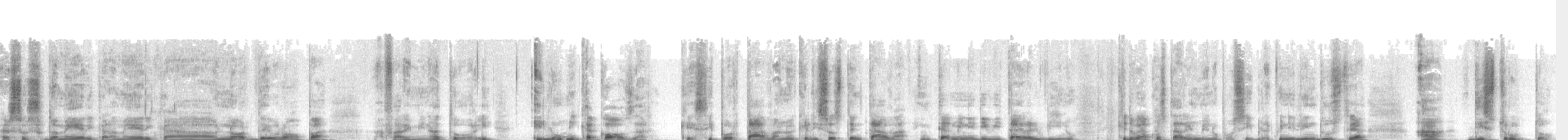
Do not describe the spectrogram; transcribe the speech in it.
verso il Sud America, l'America, il Nord Europa a fare i minatori e l'unica cosa che si portavano e che li sostentava in termini di vita era il vino che doveva costare il meno possibile. Quindi l'industria ha distrutto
